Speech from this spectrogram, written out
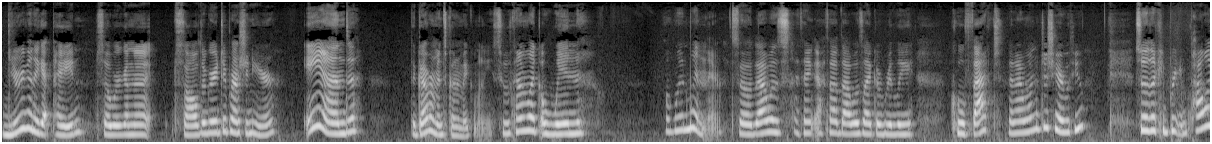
You're gonna get paid, so we're gonna solve the Great Depression here, and the government's gonna make money. So it's kind of like a win, a win-win there. So that was, I think, I thought that was like a really cool fact that I wanted to share with you. So the Palo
